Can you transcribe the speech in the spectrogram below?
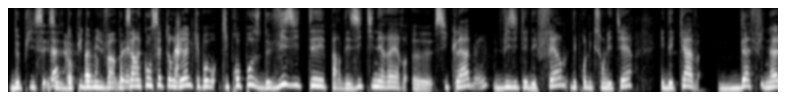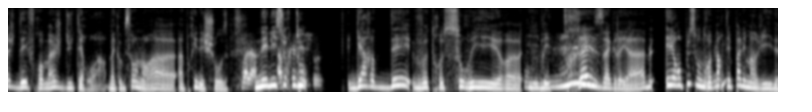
Depuis, c'est depuis bah non, 2020. je Donc c'est un concept original qui, pro- qui propose de visiter par des itinéraires euh, cyclables, Oui. de visiter des fermes, des productions laitières et des caves d'affinage des fromages du terroir. Bah, comme ça, on aura euh, appris des choses. Voilà. Nelly, surtout, choses. Gardez votre sourire, il est très agréable et en plus vous ne repartez pas les mains vides.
